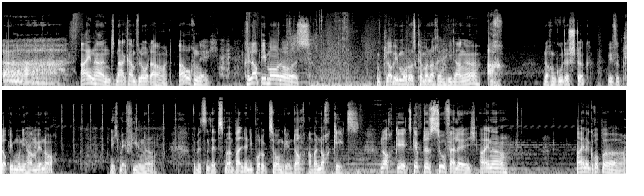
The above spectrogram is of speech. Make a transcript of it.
Ah, Einhand, Nahkampf, Loadout. Auch nicht. Kloppy-Modus. Im Kloppy-Modus können wir noch rennen. Wie lange? Ach, noch ein gutes Stück. Wie viel Kloppy-Muni haben wir noch? Nicht mehr viel, ne? Wir müssen selbst mal bald in die Produktion gehen. Doch, aber noch geht's. Noch geht's. Gibt es zufällig eine... Eine Gruppe.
